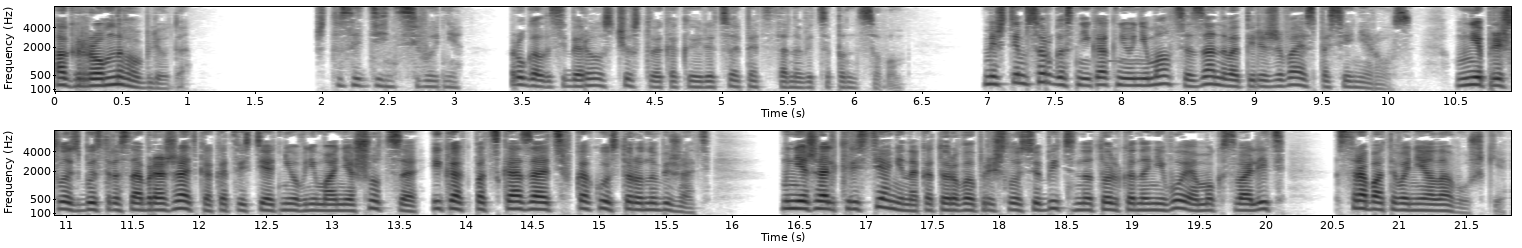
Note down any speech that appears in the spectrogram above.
огромного блюда. «Что за день сегодня?» — ругала себя Роуз, чувствуя, как ее лицо опять становится пунцовым. Меж тем Соргас никак не унимался, заново переживая спасение Роуз. Мне пришлось быстро соображать, как отвести от нее внимание Шотца и как подсказать, в какую сторону бежать. Мне жаль крестьянина, которого пришлось убить, но только на него я мог свалить срабатывание ловушки.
